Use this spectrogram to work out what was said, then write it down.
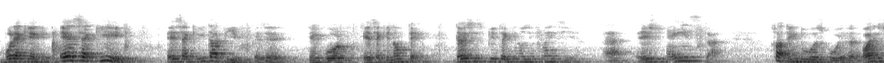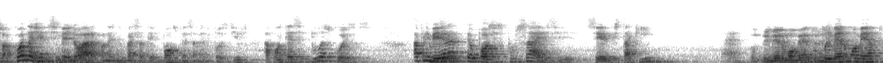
Bonequinho aqui. Esse aqui, esse aqui está vivo, quer dizer, tem corpo, esse aqui não tem. Então esse espírito aqui nos influencia. Né? É isso? É isso. Tá. Só tem duas coisas. Olha só, quando a gente se melhora, quando a gente começa a ter bons pensamentos positivos, acontece duas coisas. A primeira, eu posso expulsar esse ser que está aqui né? No primeiro momento, no né? primeiro momento,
